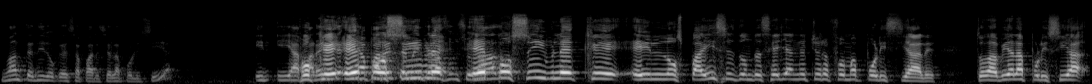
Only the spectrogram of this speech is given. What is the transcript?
¿no han tenido que desaparecer la policía? Y, y Porque es posible, es posible que en los países donde se hayan hecho reformas policiales, todavía la policía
